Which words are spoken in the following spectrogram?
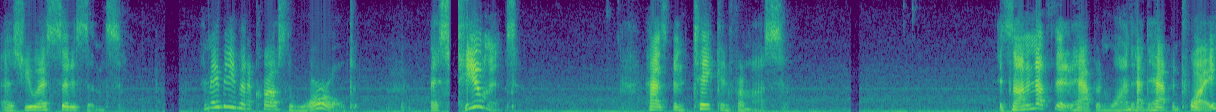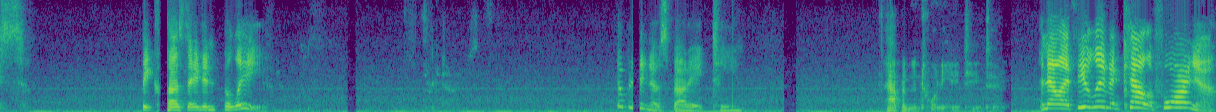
as U.S. citizens, and maybe even across the world, as humans, has been taken from us. It's not enough that it happened once, it had to happen twice because they didn't believe. Three times. Nobody knows about 18. Happened in 2018 too. Now, if you live in California,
